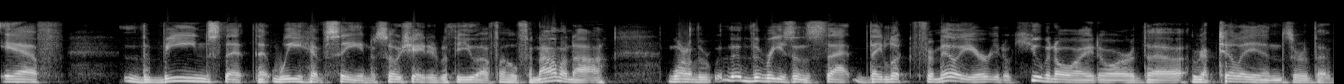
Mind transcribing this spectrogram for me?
if the beings that, that we have seen associated with the UFO phenomena, one of the, the, reasons that they look familiar, you know, humanoid or the reptilians or the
